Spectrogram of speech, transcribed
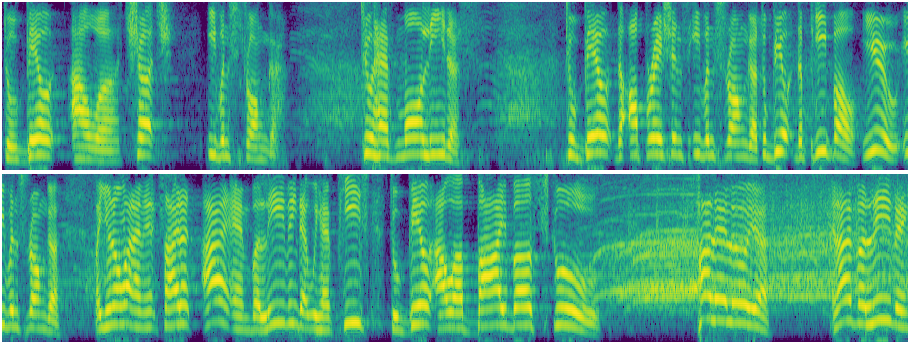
to build our church even stronger, to have more leaders, to build the operations even stronger, to build the people, you, even stronger. But you know what? I'm excited. I am believing that we have peace to build our Bible school. Hallelujah. And I'm believing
